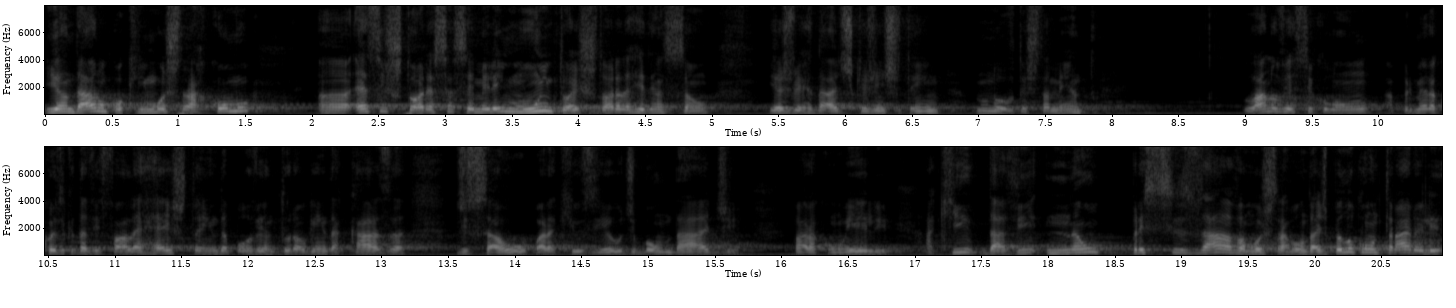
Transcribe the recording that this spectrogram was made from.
e andar um pouquinho, mostrar como uh, essa história se assemelha muito à história da redenção e às verdades que a gente tem no Novo Testamento. Lá no versículo 1, a primeira coisa que Davi fala é: Resta ainda porventura alguém da casa de Saul para que use eu de bondade para com ele. Aqui, Davi não precisava mostrar bondade, pelo contrário, ele,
